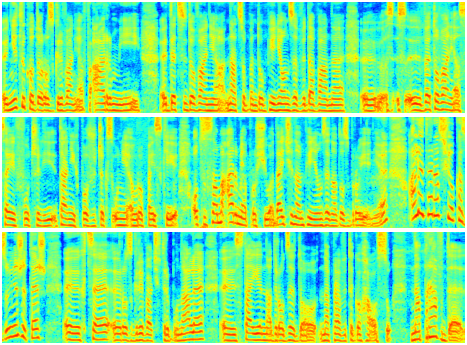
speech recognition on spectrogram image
e, nie tylko do rozgrywania w armii, e, decydowania na co będą pieniądze wydawane, e, wetowania sejfu, czyli tanich pożyczek z Unii Europejskiej, o co sama armia prosiła, dajcie nam pieniądze na dozbrojenie, ale teraz się okazuje, że też chce rozgrywać w Trybunale, staje na drodze do naprawy tego chaosu. Naprawdę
